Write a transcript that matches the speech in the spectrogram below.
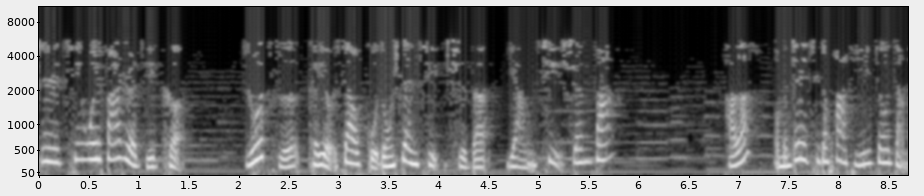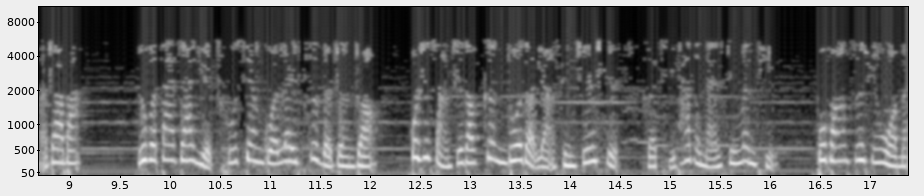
至轻微发热即可。如此可有效鼓动肾气，使得阳气生发。好了，我们这一期的话题就讲到这儿吧。如果大家也出现过类似的症状，或是想知道更多的两性知识和其他的男性问题。不妨咨询我们，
